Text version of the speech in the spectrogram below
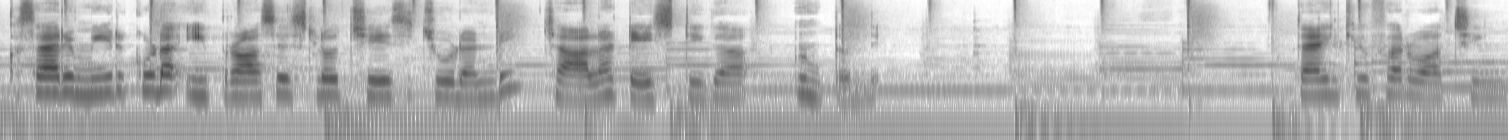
ఒకసారి మీరు కూడా ఈ ప్రాసెస్లో చేసి చూడండి చాలా టేస్టీగా ఉంటుంది. Thank you for watching.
